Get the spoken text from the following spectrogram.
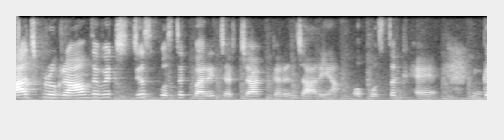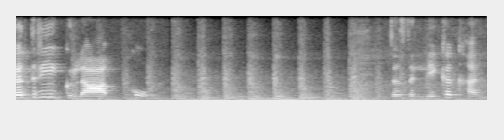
ਅੱਜ ਪ੍ਰੋਗਰਾਮ ਦੇ ਵਿੱਚ ਜਿਸ ਪੁਸਤਕ ਬਾਰੇ ਚਰਚਾ ਕਰਨ ਜਾ ਰਹੇ ਹਾਂ, ਉਹ ਪੁਸਤਕ ਹੈ ਗਦਰੀ ਗੁਲਾਬ ਕੌਰ ਜਿਸ ਦੇ ਲੇਖਕ ਹਨ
